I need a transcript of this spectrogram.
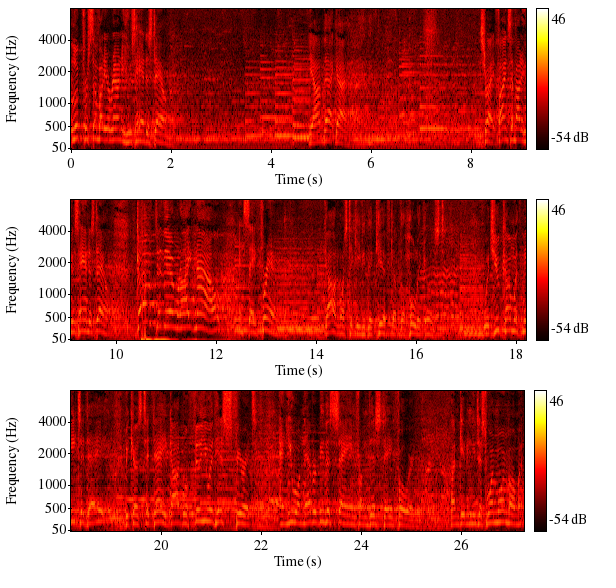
look for somebody around you whose hand is down. Yeah, I'm that guy. That's right. Find somebody whose hand is down. Go to them right now and say, Friend, God wants to give you the gift of the Holy Ghost. Would you come with me today? Because today God will fill you with His Spirit and you will never be the same from this day forward. I'm giving you just one more moment.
